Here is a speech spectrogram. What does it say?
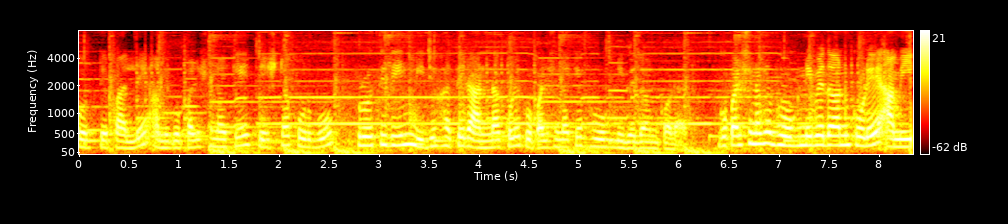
করতে পারলে আমি গোপাল সোনাকে চেষ্টা করব প্রতিদিন নিজ হাতে রান্না করে গোপাল সোনাকে ভোগ নিবেদন করার। গোপাল সোনাকে ভোগ নিবেদন করে আমি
